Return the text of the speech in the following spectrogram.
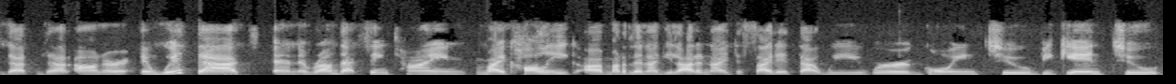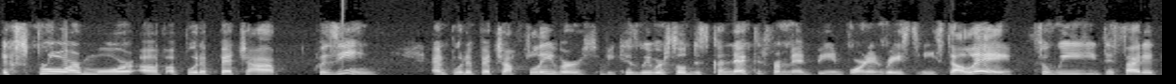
that that honor. And with that, and around that same time, my colleague uh, Marlene Aguilar and I decided that we were going to begin to explore more of a Purepecha cuisine and Purepecha flavors because we were so disconnected from it being born and raised in East LA. So we decided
